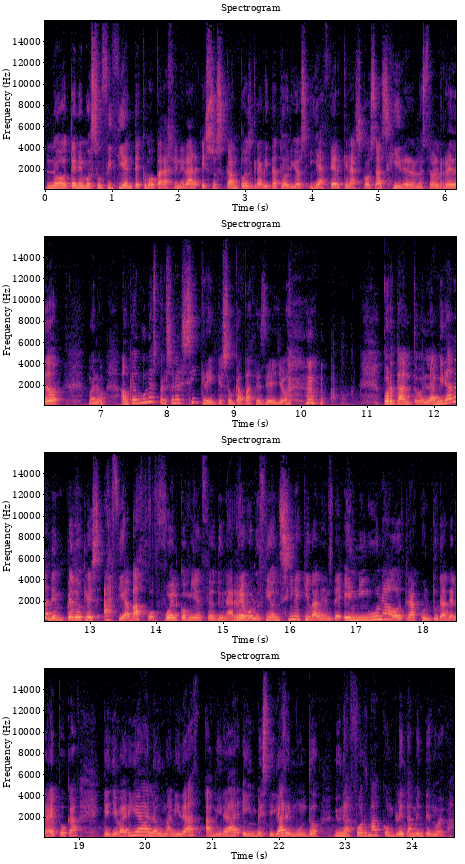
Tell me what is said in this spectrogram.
no tenemos suficiente como para generar esos campos gravitatorios y hacer que las cosas giren a nuestro alrededor. Bueno, aunque algunas personas sí creen que son capaces de ello. Por tanto, la mirada de Empédocles hacia abajo fue el comienzo de una revolución sin equivalente en ninguna otra cultura de la época que llevaría a la humanidad a mirar e investigar el mundo de una forma completamente nueva.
